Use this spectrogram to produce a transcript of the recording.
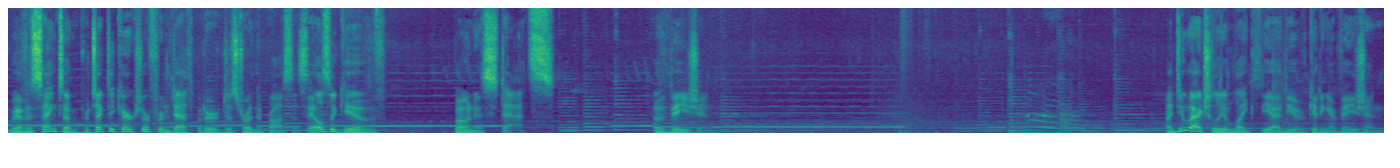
We have a Sanctum. Protect a character from death but are destroyed in the process. They also give bonus stats. Evasion. I do actually like the idea of getting evasion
